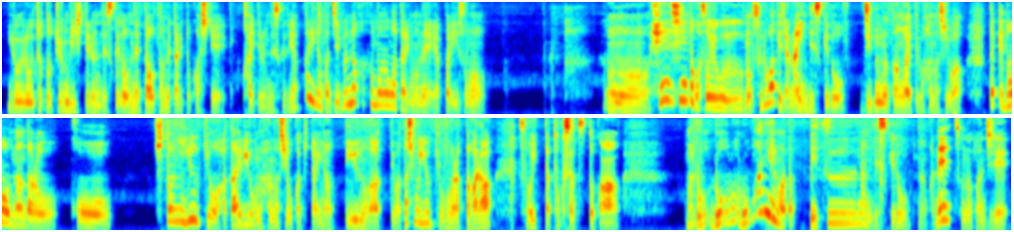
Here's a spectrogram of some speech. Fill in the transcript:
いろいろちょっと準備してるんですけど、ネタを貯めたりとかして書いてるんですけど、やっぱりなんか自分の書く物語もね、やっぱりその、うん、返信とかそういうのするわけじゃないんですけど、自分が考えてる話は。だけど、なんだろう、こう、人に勇気を与えるような話を書きたいなっていうのがあって、私も勇気をもらったから、そういった特撮とか、まあ、ロ、ロ、ロボアニメもまた別なんですけど、なんかね、そんな感じで、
